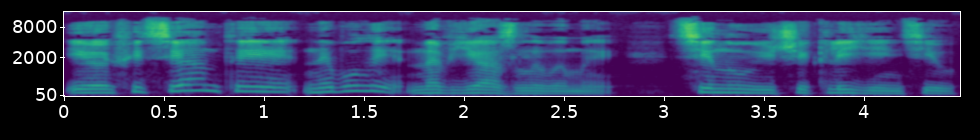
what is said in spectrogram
і офіціанти не були нав'язливими, цінуючи клієнтів,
